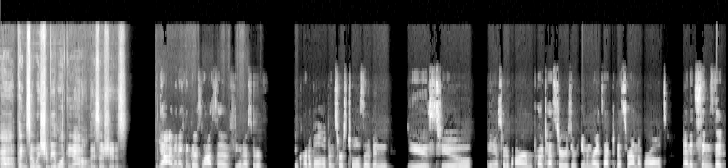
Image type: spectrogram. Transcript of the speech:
uh, things that we should be looking at on these issues? Yeah, I mean, I think there's lots of, you know, sort of incredible open source tools that have been used to, you know, sort of arm protesters or human rights activists around the world and it's things that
